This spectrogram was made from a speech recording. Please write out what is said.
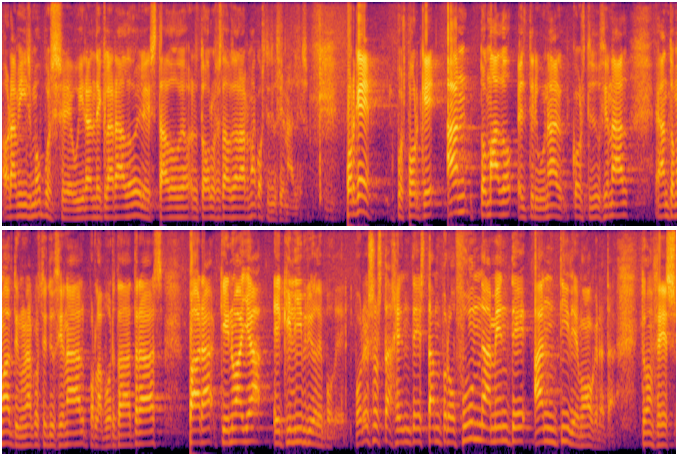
ahora mismo pues se hubieran declarado el estado de, todos los estados de alarma constitucionales. ¿Por qué? Pues porque han tomado el Tribunal Constitucional, han tomado el Tribunal Constitucional por la puerta de atrás, para que no haya equilibrio de poder. Por eso esta gente es tan profundamente antidemócrata. Entonces,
